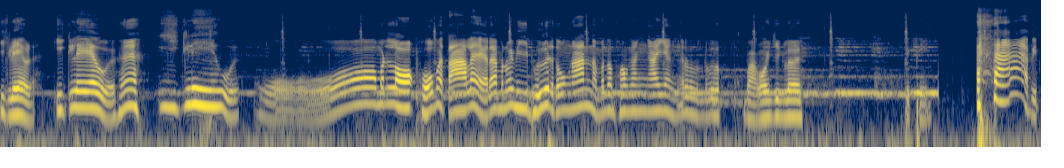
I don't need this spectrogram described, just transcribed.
อีกแล้วเหร ออีกแล้วเหรอฮะ อีกแล้วเหรอโอ้โหมันหลอกผมอะตาแรกอะนะมันไม่มีพื้นอะตรงนั้นอะมันต้องทำยังไงอย่างบ้าบอจริงๆเลย ปิดเพลงปิด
